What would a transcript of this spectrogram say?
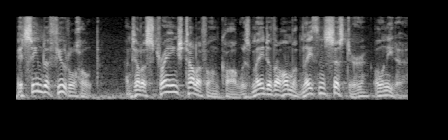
It seemed a futile hope until a strange telephone call was made to the home of Nathan's sister, Onita.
